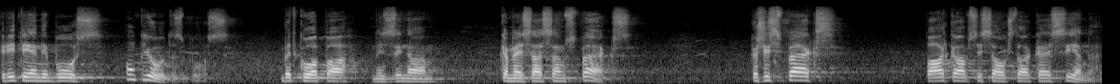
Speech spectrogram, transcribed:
kritieni būs un kļūdas būs, bet kopā mēs zinām, ka mēs esam spēks, ka šis spēks pārkāps visaugstākajai sienai.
